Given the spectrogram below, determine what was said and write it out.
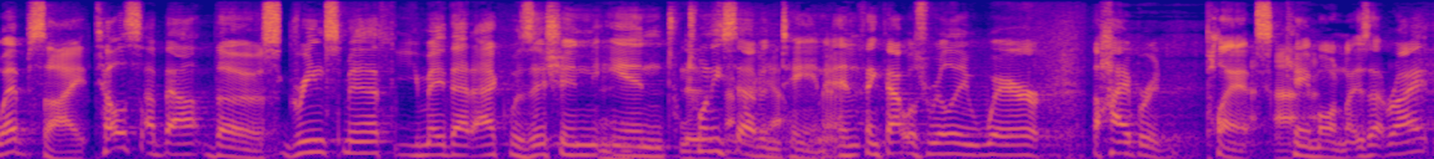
website. Tell us about those. Greensmith, you made that acquisition mm-hmm. in 2017, yeah. and I think that was really where the hybrid plants uh, came on. Is that right?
